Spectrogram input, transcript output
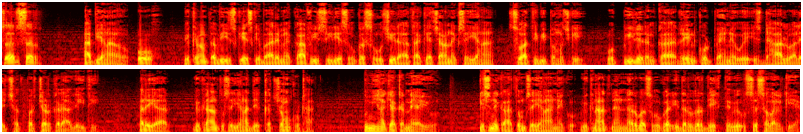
सर सर, आप यहाँ हो ओह, विक्रांत अभी इस केस के बारे में काफ़ी सीरियस होकर सोच ही रहा था कि अचानक से यहाँ स्वाति भी पहुँच गई। वो पीले रंग का रेनकोट पहने हुए इस ढाल वाले छत पर चढ़कर आ गई थी। अरे यार, विक्रांत उसे यहाँ देखकर चौंक उठा। तुम यहाँ क्या करने आई हो? किसने कहा तुमसे यहाँ आने को? विक्रांत ने नर्वस होकर इधर उधर देखते हुए उससे सवाल किया।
